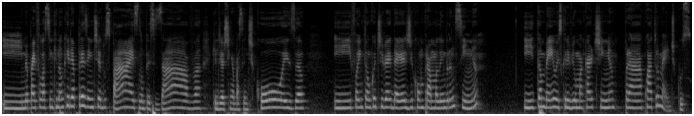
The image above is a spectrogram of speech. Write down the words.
E meu pai falou assim que não queria presente dos pais, não precisava, que ele já tinha bastante coisa. E foi então que eu tive a ideia de comprar uma lembrancinha. E também eu escrevi uma cartinha para quatro médicos,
